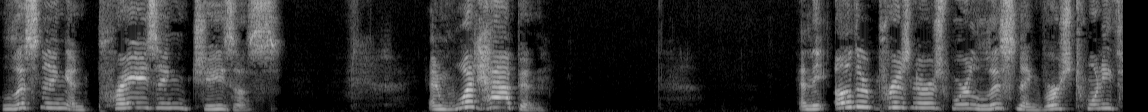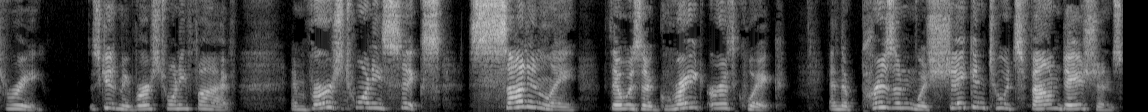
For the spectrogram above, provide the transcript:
listening and praising Jesus. And what happened? And the other prisoners were listening. Verse 23, excuse me, verse 25. And verse 26, suddenly there was a great earthquake, and the prison was shaken to its foundations.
